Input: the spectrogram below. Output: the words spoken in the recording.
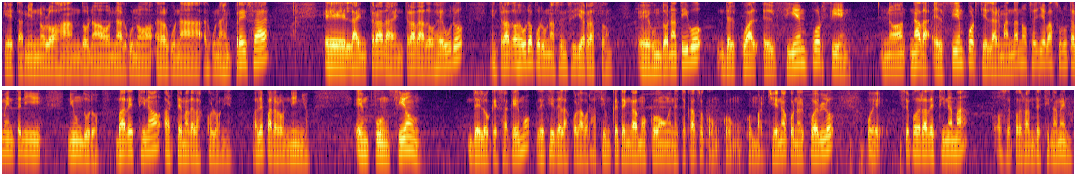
que también nos los han donado en algunos, algunas, algunas empresas. la entrada, entrada a 2 euros, entrada a 2 euros por una sencilla razón. Es un donativo del cual el 100% no, nada, el 100%, la hermandad no se lleva absolutamente ni, ni un duro, va destinado al tema de las colonias, ¿vale? Para los niños. En función de lo que saquemos, es decir, de la colaboración que tengamos con, en este caso, con, con, Marchena, con el pueblo, pues se podrá destinar más o se podrán destinar menos.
